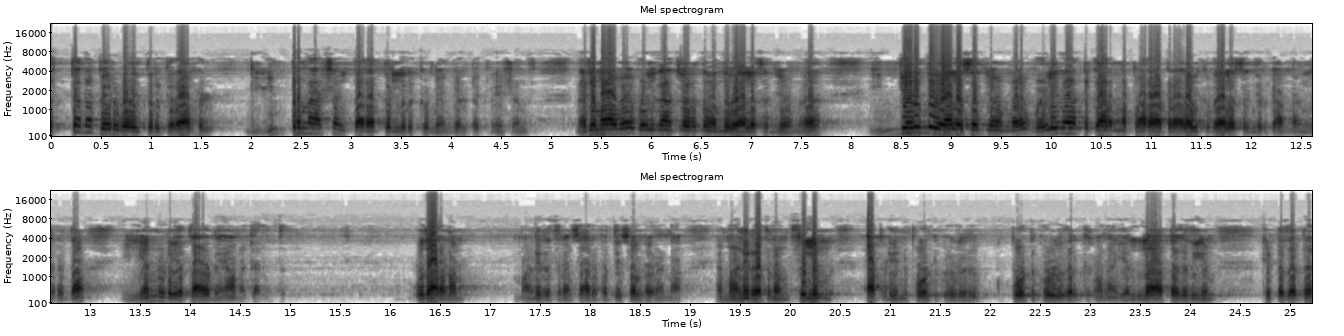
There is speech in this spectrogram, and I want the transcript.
எத்தனை பேர் வைத்திருக்கிறார்கள் இன்டர்நேஷனல் தரத்தில் இருக்கும் எங்கள் டெக்னீஷியன்ஸ் நிஜமாவே வெளிநாட்டில இருந்து வந்து வேலை செஞ்சவங்க இங்க இருந்து வேலை செஞ்சவங்க வெளிநாட்டுக்காரங்க பாராட்டுற அளவுக்கு வேலை செஞ்சிருக்காங்கிறது தான் என்னுடைய தாழ்மையான கருத்து. உதாரணம் மணிரத்னம் சாரை பத்தி சொல்ல வேண்டாம். மணிரத்னம் பிலிம் அப்படின்னு போட்டுக்கொள் போட்டுக்கொள்வதற்கான எல்லா தகுதியும் கிட்டத்தட்ட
